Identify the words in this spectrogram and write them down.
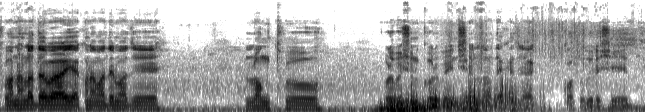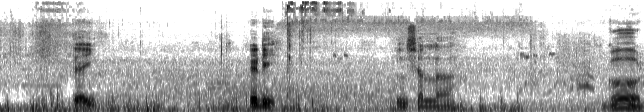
সোহান হালাদা ভাই, এখন আমাদের মাঝে লং থ্রো পরিবেশন করবে, ইনশাল্লাহ। দেখা যাক কত দূরে সে দেয়। রেডি ইনশাল্লাহ। গড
